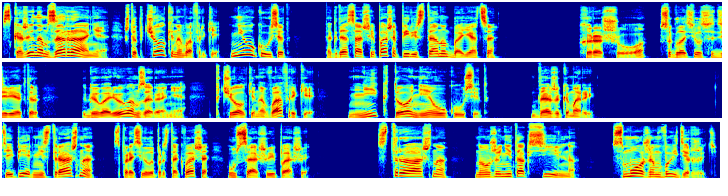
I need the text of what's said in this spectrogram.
Скажи нам заранее, что Пчелкина в Африке не укусят. Тогда Саша и Паша перестанут бояться. Хорошо, согласился директор. Говорю вам заранее, Пчелкина в Африке никто не укусит, даже комары. «Теперь не страшно?» — спросила Простокваша у Саши и Паши. «Страшно, но уже не так сильно. Сможем выдержать».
